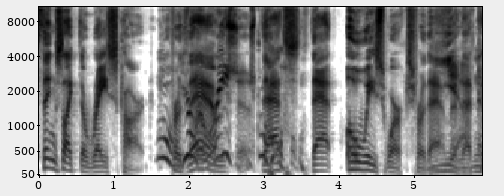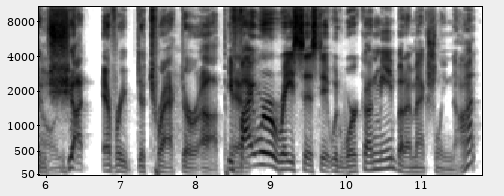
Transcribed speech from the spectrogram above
things like the race card Oh, for you're a them. racist. That's that always works for them, Yeah, and that no. can shut every detractor up. If And- I were a racist, it would work on me, but I'm actually not.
